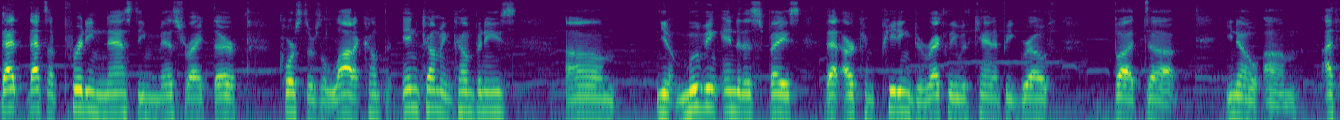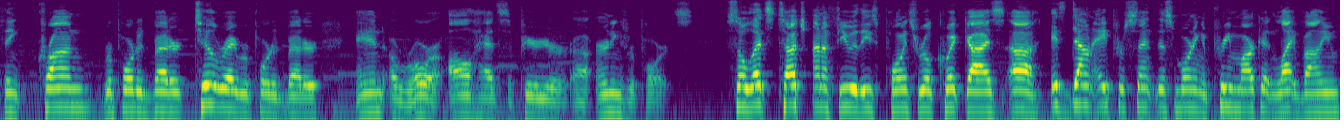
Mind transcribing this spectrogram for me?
that that's a pretty nasty miss right there. Of course, there's a lot of comp- incoming companies, um, you know, moving into this space that are competing directly with Canopy Growth. But uh, you know, um, I think Cron reported better, Tilray reported better, and Aurora all had superior uh, earnings reports. So let's touch on a few of these points real quick, guys. Uh, it's down 8% this morning in pre-market and light volume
